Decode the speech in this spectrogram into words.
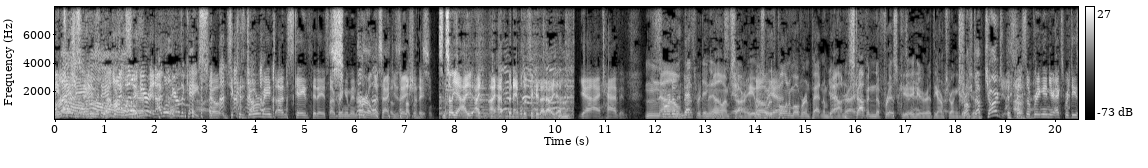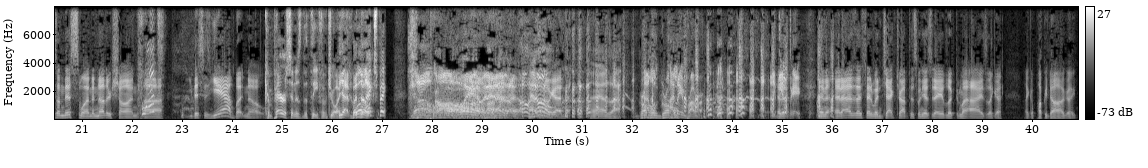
I will hear it. I will hear the case. Because Joe remains unscathed today, so I bring him in. Scurrilous for accusations. And so, yeah, I, I, I haven't been able to figure that out yet. Yeah, I haven't. No, Sort of. That's ridiculous. No, I'm sorry. It No, was worth yeah. pulling him over and patting him down, and stopping the frisk uh, here at the Armstrong and Trumped up charges. I also bring in your expertise on this one, another Sean. What? Uh, this is yeah, but no. Comparison is the thief of joy. Yeah, but well, no. expect. Oh, wait a minute. Oh, That was no. good. That was a Grumble, highly, grumble. highly improper. Guilty. And, and as I said, when Jack dropped this one yesterday, it looked in my eyes like a like a puppy dog. Like,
